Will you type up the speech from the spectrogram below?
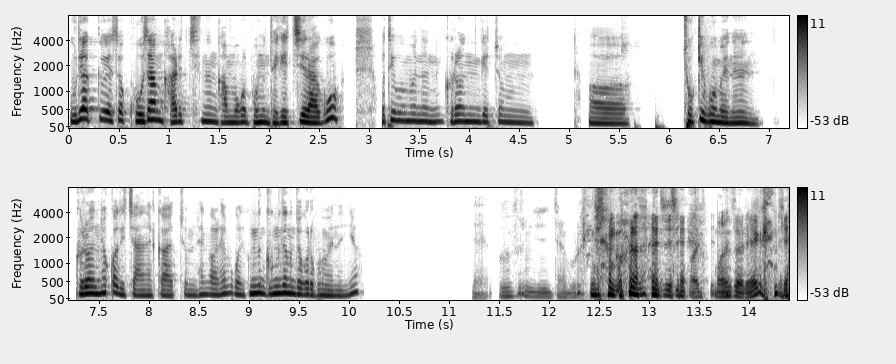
우리 학교에서 고3 가르치는 과목을 보면 되겠지라고 어떻게 보면은 그런 게 좀 어, 좋게 보면은 그런 효과도 있지 않을까 좀 생각을 해보고 긍정, 긍정적으로 보면은요 네. 무슨 소리인지는 잘 모르겠어요. 뭔 소리지? 뭔 소리야 그게?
